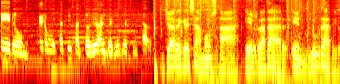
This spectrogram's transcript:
pero, pero muy satisfactorio al ver los resultados. Ya regresamos a El Radar en Blue Radio.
